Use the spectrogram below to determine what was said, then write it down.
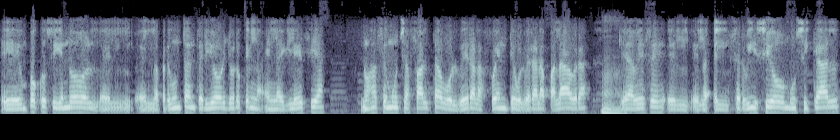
Eh, un poco siguiendo la pregunta anterior, yo creo que en la, iglesia nos hace mucha falta volver a la fuente, volver a la palabra, que a veces el, servicio musical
